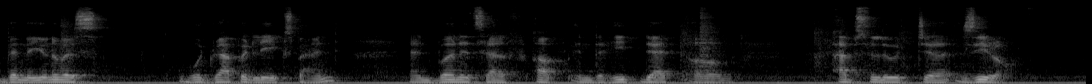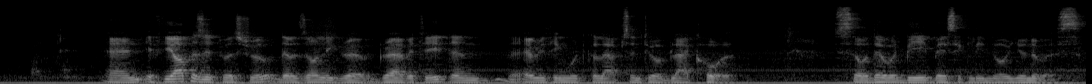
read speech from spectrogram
then the universe would rapidly expand and burn itself up in the heat death of absolute uh, zero. And if the opposite was true, there was only gra- gravity, then everything would collapse into a black hole. So there would be basically no universe.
